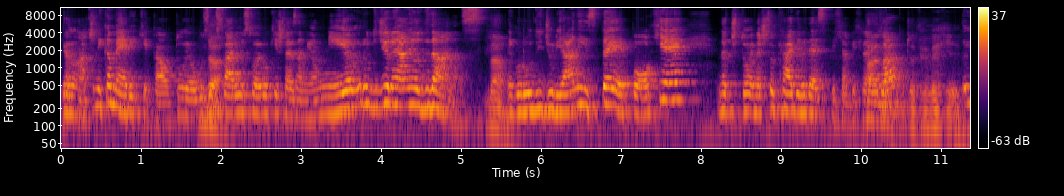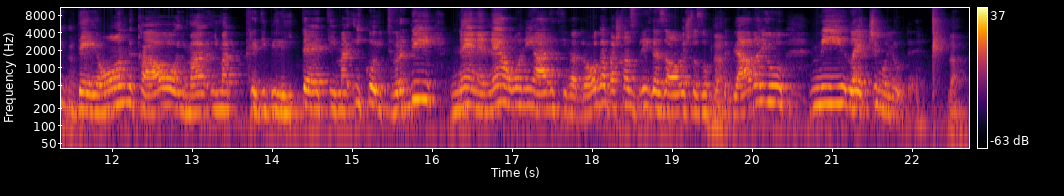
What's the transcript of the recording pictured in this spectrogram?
gradonačelnik Amerike, kao tu je uzeo da. stvari u svoje ruke, šta je znam, i on nije Rudi Giuliani od danas, da. nego Rudi Giuliani iz te epohe, Znači, to je nešto kraj 90-ih, ja bih rekla. Pa da, početak 2000. Da. Gde je on kao ima, ima kredibilitet, ima i koji tvrdi, ne, ne, ne, ovo nije aditivna droga, baš nas briga za ove što zloupotrebljavaju, da. mi lečimo ljude. Da.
